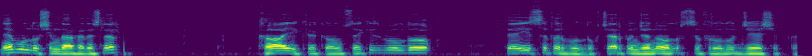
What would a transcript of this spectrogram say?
Ne bulduk şimdi arkadaşlar? K'yı kök 18 bulduk. P'yi 0 bulduk. Çarpınca ne olur? 0 olur. C şıkkı.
